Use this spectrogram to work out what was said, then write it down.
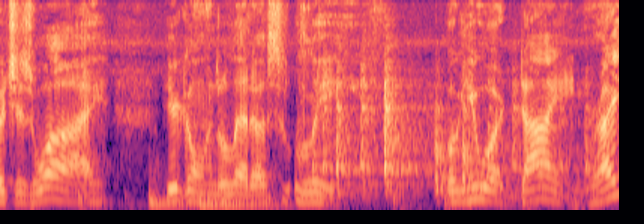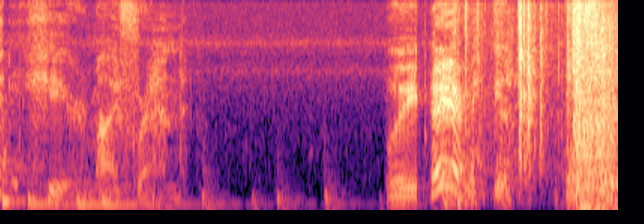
Which is why you're going to let us leave. Or you are dying right here, my friend. We hear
